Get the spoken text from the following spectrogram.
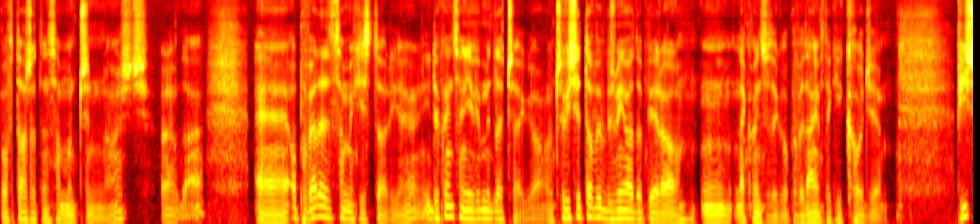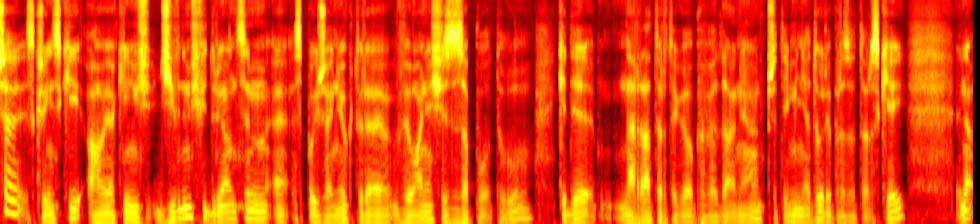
powtarza tę samą czynność, prawda? E, opowiada te same historie i do końca nie wiemy dlaczego. Oczywiście to wybrzmiało dopiero mm, na końcu tego opowiadania w takiej kodzie. Pisze Skrzyński o jakimś dziwnym, świdrującym e, spojrzeniu, które wyłania się z zapłotu, kiedy narrator tego opowiadania, czy tej miniatury prozatorskiej, no,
